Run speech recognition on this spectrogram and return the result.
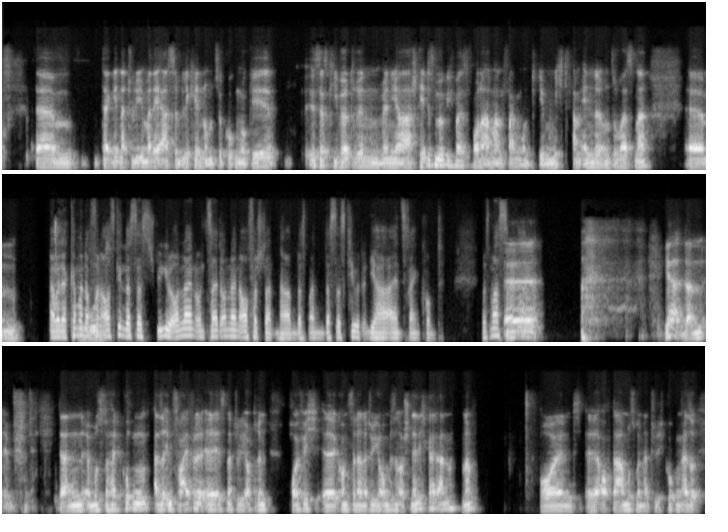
Ähm, da geht natürlich immer der erste Blick hin, um zu gucken, okay, ist das Keyword drin? Wenn ja, steht es möglicherweise vorne am Anfang und eben nicht am Ende und sowas. Ne? Ähm, Aber da kann man und, davon ausgehen, dass das Spiegel Online und Zeit Online auch verstanden haben, dass man, dass das Keyword in die H1 reinkommt. Was machst du? Äh, ja, dann, dann musst du halt gucken. Also im Zweifel äh, ist natürlich auch drin, häufig äh, kommt es dann natürlich auch ein bisschen auf Schnelligkeit an. Ne? Und äh, auch da muss man natürlich gucken. Also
